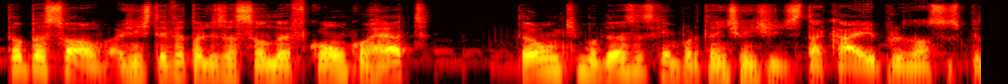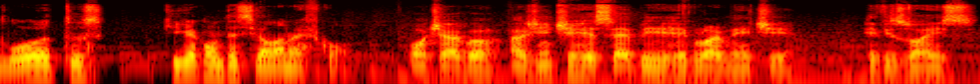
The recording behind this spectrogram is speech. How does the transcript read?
Então, pessoal, a gente teve atualização do FCOM, correto? Então, que mudanças que é importante a gente destacar aí para os nossos pilotos? O que, que aconteceu lá no FCOM? Bom, Tiago, a gente recebe regularmente revisões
